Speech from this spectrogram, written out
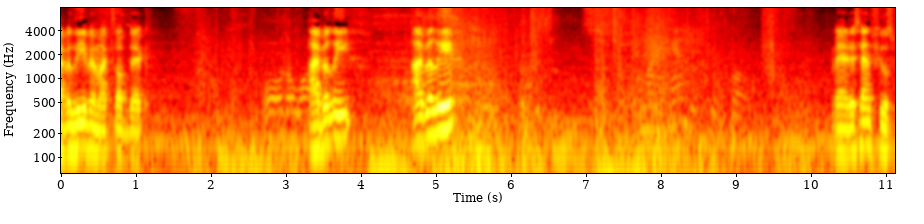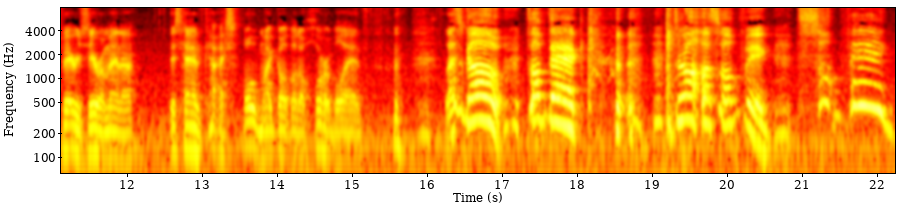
I believe in my top deck. I believe. I believe. Man, this hand feels very zero mana. This hand, guys. Oh my god, what a horrible hand. Let's go! Top deck! Draw something! Something!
